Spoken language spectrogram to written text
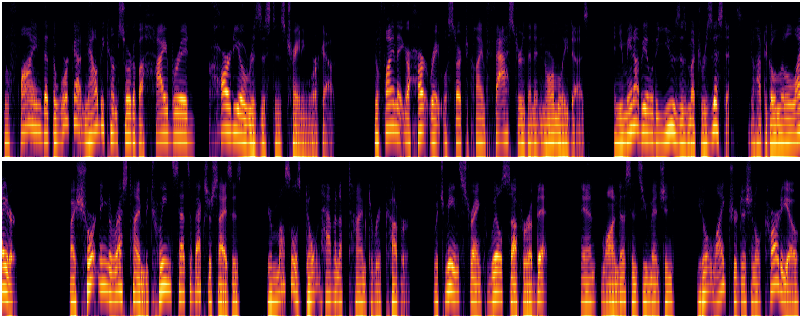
you'll find that the workout now becomes sort of a hybrid cardio resistance training workout. You'll find that your heart rate will start to climb faster than it normally does, and you may not be able to use as much resistance. You'll have to go a little lighter. By shortening the rest time between sets of exercises, your muscles don't have enough time to recover, which means strength will suffer a bit. And Wanda, since you mentioned you don't like traditional cardio,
